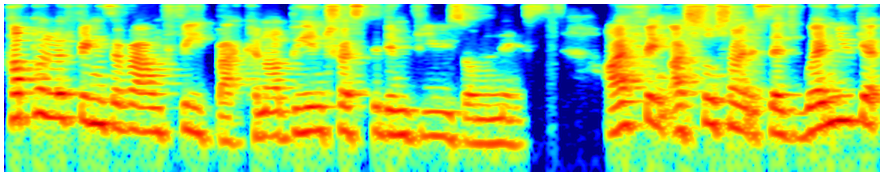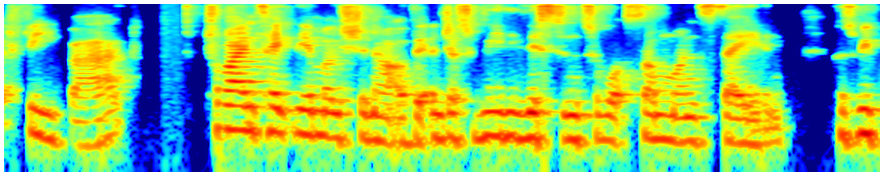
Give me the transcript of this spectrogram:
A couple of things around feedback and i'd be interested in views on this. I think i saw something that says when you get feedback try and take the emotion out of it and just really listen to what someone's saying because we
